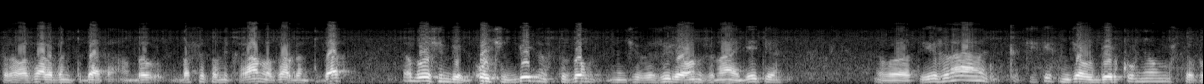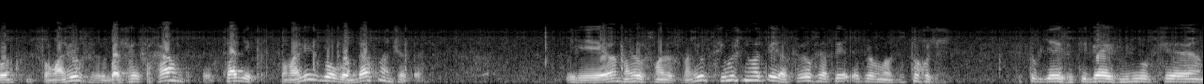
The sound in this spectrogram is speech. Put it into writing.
про Лазара бен Педата. Он был Башепа Митхарам, Лазар бен Педат. Он был очень беден, очень беден, с трудом значит, жили он, жена и дети. Вот. И жена, естественно, делала дырку в нем, чтобы он помолился, большой хахам, садик, помолись Богу, он даст нам что-то. И он молился, молился, молился, Всевышнему ответил, открылся, ответил, ему, что хочешь, чтобы я из-за тебя изменил все,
